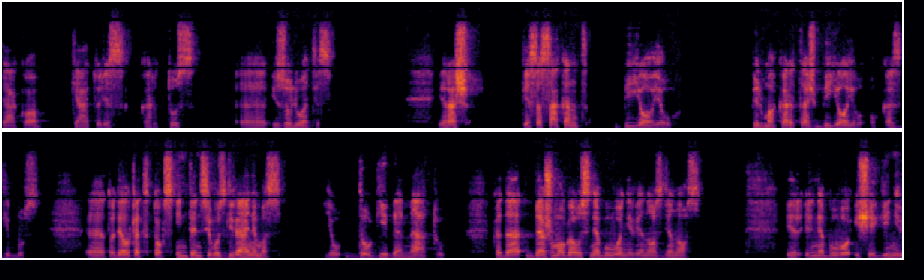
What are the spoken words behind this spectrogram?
teko keturis kartus e, izoliuotis. Ir aš, tiesą sakant, bijojau. Pirmą kartą aš bijojau, o kasgi bus. E, todėl, kad toks intensyvus gyvenimas jau daugybę metų, kada be žmogaus nebuvo ne vienos dienos. Ir, ir nebuvo išeiginių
